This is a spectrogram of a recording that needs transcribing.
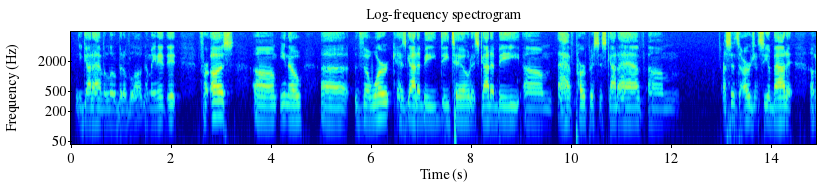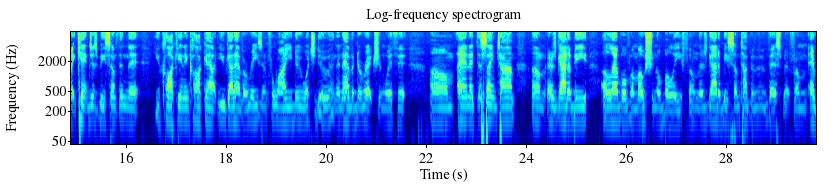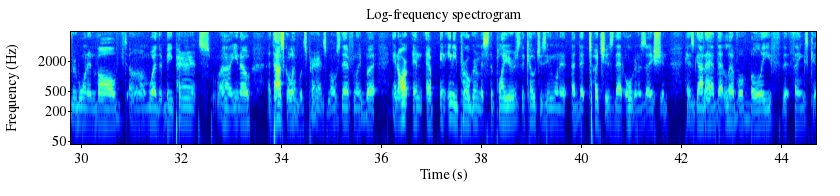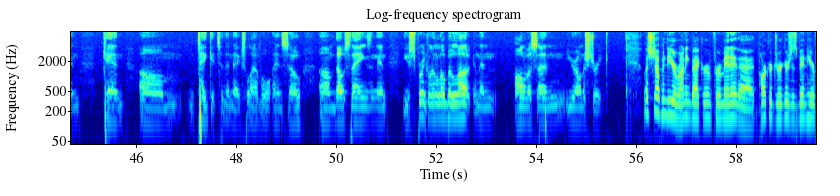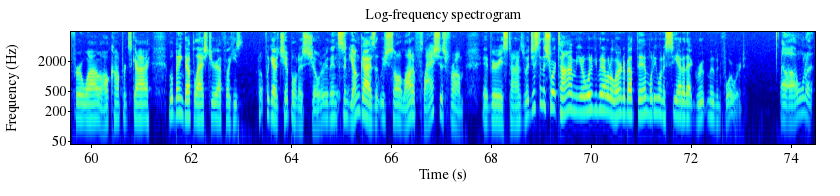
You got to have a little bit of luck. I mean, it, it for us, um, you know, uh, the work has got to be detailed. It's got to be um, have purpose. It's got to have um, a sense of urgency about it. Um, it can't just be something that you clock in and clock out. You got to have a reason for why you do what you do, and then have a direction with it. Um, and at the same time, um, there's got to be a level of emotional belief. Um, there's got to be some type of investment from everyone involved, um, whether it be parents, uh, you know, at the high school level, it's parents most definitely. But in our in uh, in any program, it's the players, the coaches, anyone that, uh, that touches that organization has got to have that level of belief that things can can um, take it to the next level. And so um, those things, and then you sprinkle in a little bit of luck, and then all of a sudden you're on a streak. Let's jump into your running back room for a minute. Uh, Parker Driggers has been here for a while, all conference guy. A little banged up last year. I feel like he's hopefully got a chip on his shoulder. And then Yes, some sir. young guys that we saw a lot of flashes from at various times. But just in the short time, you know, what have you been able to learn about them? What do you want to see out of that group moving forward? Uh, I want to,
